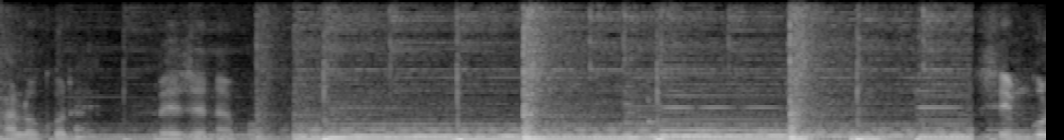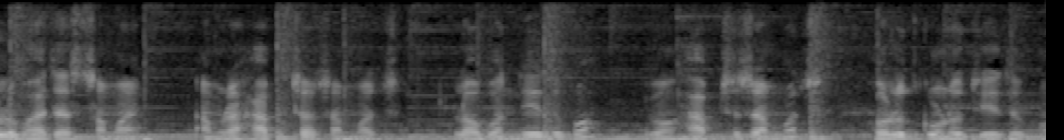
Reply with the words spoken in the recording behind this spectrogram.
ভালো করে ভেজে নেব। সিমগুলো ভাজার সময় আমরা হাফ চা চামচ লবণ দিয়ে দেবো এবং হাফ চা চামচ হলুদ গুঁড়ো দিয়ে দেবো।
